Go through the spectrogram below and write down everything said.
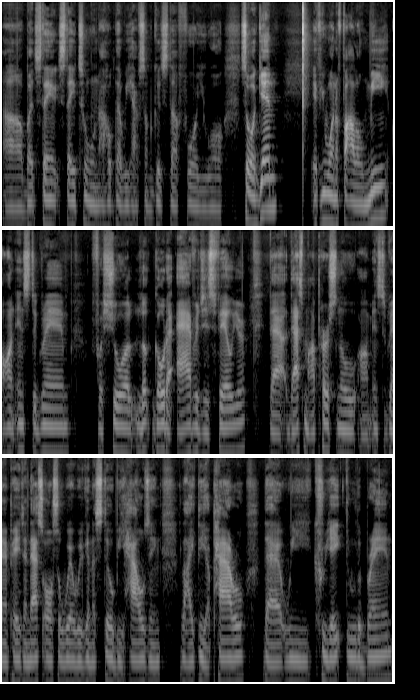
uh, but stay stay tuned. I hope that we have some good stuff for you all. So again, if you want to follow me on Instagram, for sure look go to averages failure. That that's my personal um, instagram page and that's also where we're gonna still be housing like the apparel that we create through the brand.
